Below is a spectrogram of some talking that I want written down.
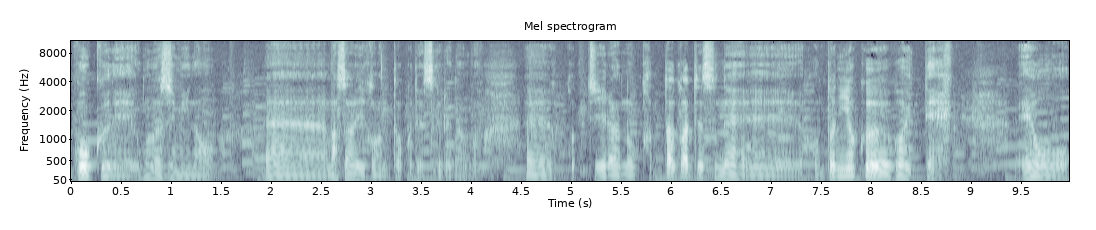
動くでおなじみの、えー、マサリ監督ですけれども、えー、こちらの方がですね、えー、本当によく動いて絵を、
